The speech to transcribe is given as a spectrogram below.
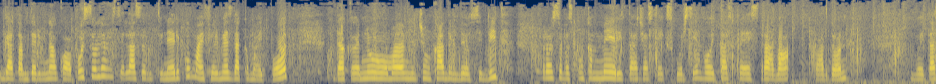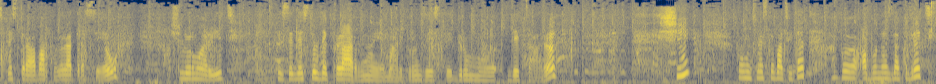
Gata, am terminat cu apusul, se lasă întunericul, mai filmez dacă mai pot, dacă nu mai am niciun cadru deosebit. Vreau să vă spun că merită această excursie. Vă uitați pe Strava, pardon, vă uitați pe Strava acolo la traseu și îl urmăriți. Este destul de clar, nu e mare brânză, este drum uh, de țară. Și vă mulțumesc că v-ați uitat, vă abonați dacă vreți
